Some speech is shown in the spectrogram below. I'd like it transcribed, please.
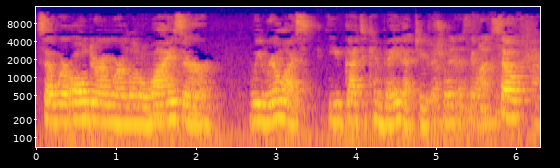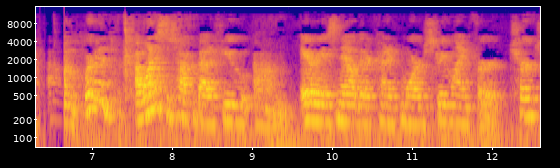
So we're older and we're a little wiser. We realize you've got to convey that to your children. They want. So um, we're gonna. I want us to talk about a few um, areas now that are kind of more streamlined for church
